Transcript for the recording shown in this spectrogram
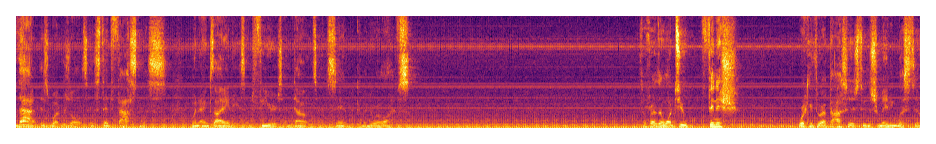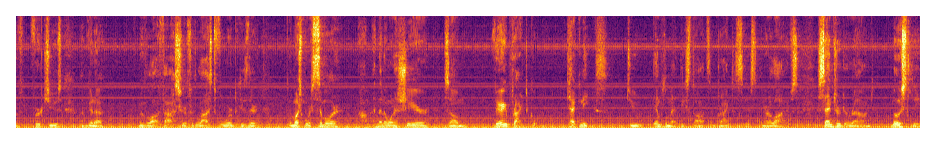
That is what results in steadfastness when anxieties and fears and doubts and sin come into our lives. So, friends, I want to finish working through our passage through this remaining list of virtues. I'm going to move a lot faster for the last four because they're, they're much more similar. Um, and then I want to share some very practical techniques to implement these thoughts and practices in our lives, centered around mostly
